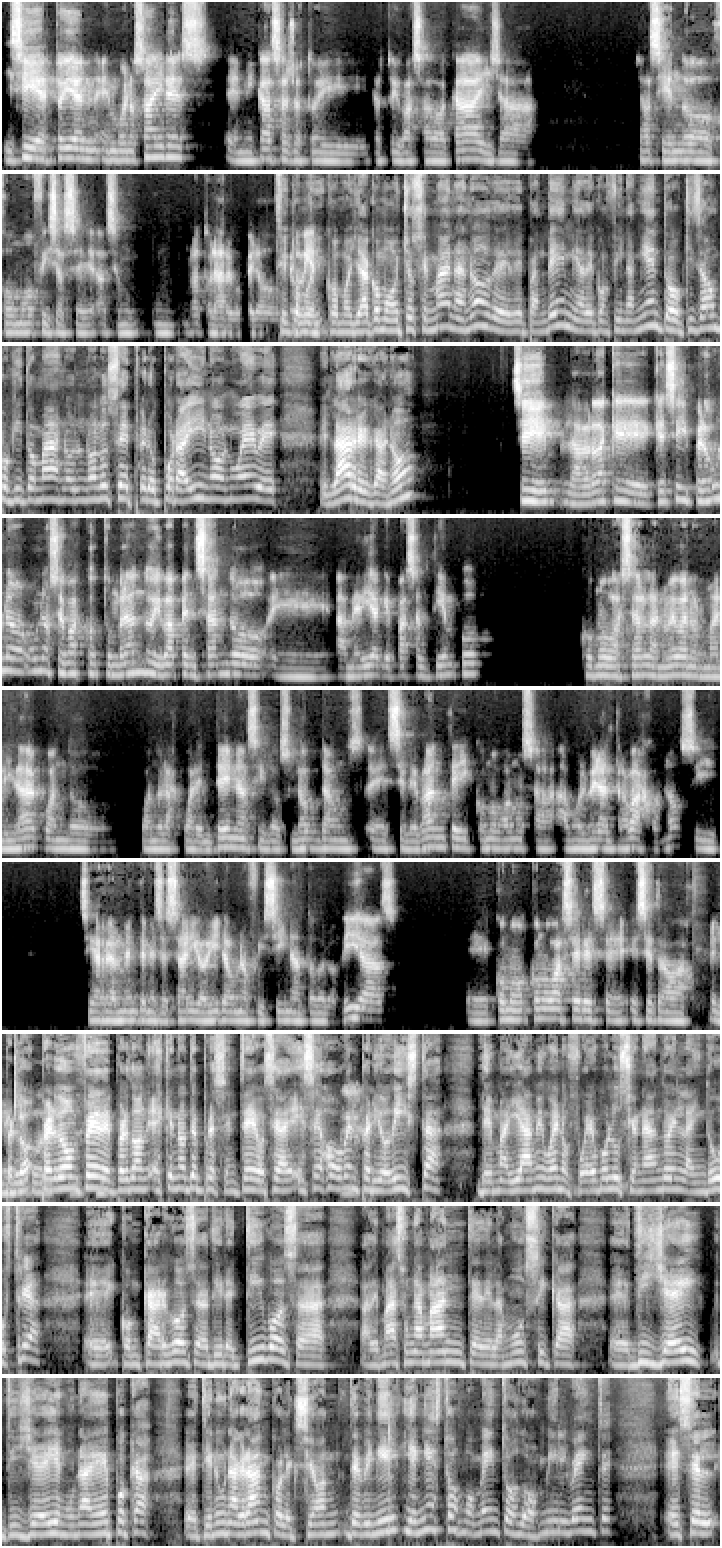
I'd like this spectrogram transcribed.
Y sí, estoy en, en Buenos Aires, en mi casa, yo estoy, yo estoy basado acá y ya haciendo home office hace, hace un, rato largo, pero, sí, como, como, ya como ocho semanas, ¿no? De, de, pandemia, de confinamiento, o quizás un poquito más, no, no lo sé, pero por ahí, ¿no? Nueve, eh, larga, ¿no? Sí, la verdad que, que, sí, pero uno, uno se va acostumbrando y va pensando eh, a medida que pasa el tiempo cómo va a ser la nueva normalidad cuando, cuando las cuarentenas y los lockdowns eh, se levante y cómo vamos a, volver al trabajo, ¿no? Si, si, es realmente necesario ir a una oficina todos los días, eh, ¿cómo, ¿cómo, va a ser ese, ese trabajo? perdón, perdón, Fede, perdón, es que no te presenté. O sea, ese joven periodista de Miami, bueno, fue evolucionando en la industria eh, con cargos eh, directivos, además un amante de la música, DJ, DJ en una época, tiene una gran colección de vinil y en estos momentos, 2020, es el,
